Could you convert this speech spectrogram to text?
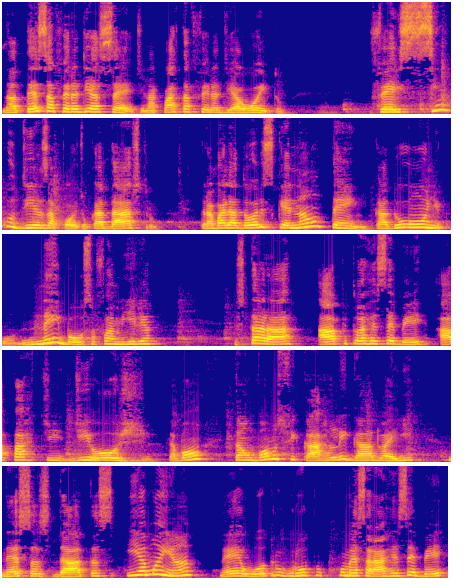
na terça-feira, dia 7, na quarta-feira, dia 8, fez cinco dias após o cadastro, Trabalhadores que não têm Cadu Único nem Bolsa Família estará apto a receber a partir de hoje, tá bom? Então, vamos ficar ligado aí nessas datas e amanhã, né, o outro grupo começará a receber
